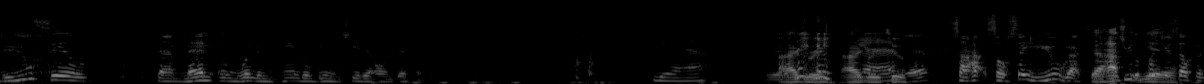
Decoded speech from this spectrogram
Do you feel that men and women handle being cheated on differently? Yeah. Yeah. I agree. I agree Yeah. too. Yeah. So how, so say you got cheated. tricked. how- I want you to put yeah. yourself in.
